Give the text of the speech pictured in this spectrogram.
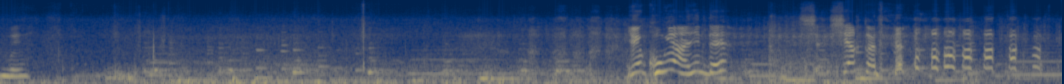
뭐야 얘 공이 아닌데 시, 시약 같아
